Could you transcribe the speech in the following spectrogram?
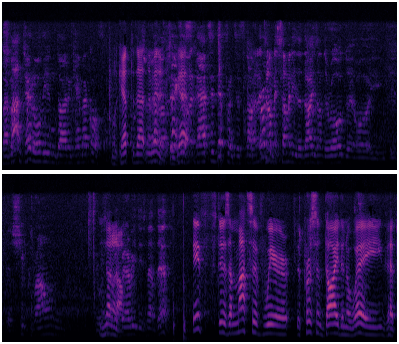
By Matan Torah, all the Yidden died and came back also. We'll get to that in a minute. what I'm We'll saying, get. 'cause That's a difference. It's not Tell me permanent. somebody that dies on the road uh, or he, the, the ship drowned. He was No, no, no. Buried. He's not dead. if there's a matzav where the person died in a way that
